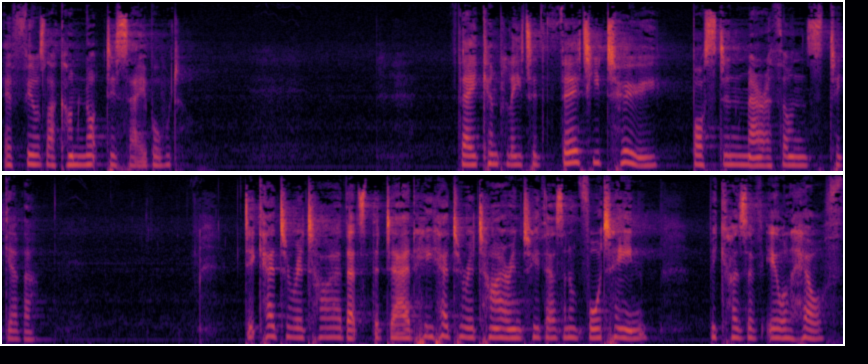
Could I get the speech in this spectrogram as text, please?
it feels like I'm not disabled. They completed 32 Boston marathons together. Dick had to retire, that's the dad. He had to retire in 2014 because of ill health.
